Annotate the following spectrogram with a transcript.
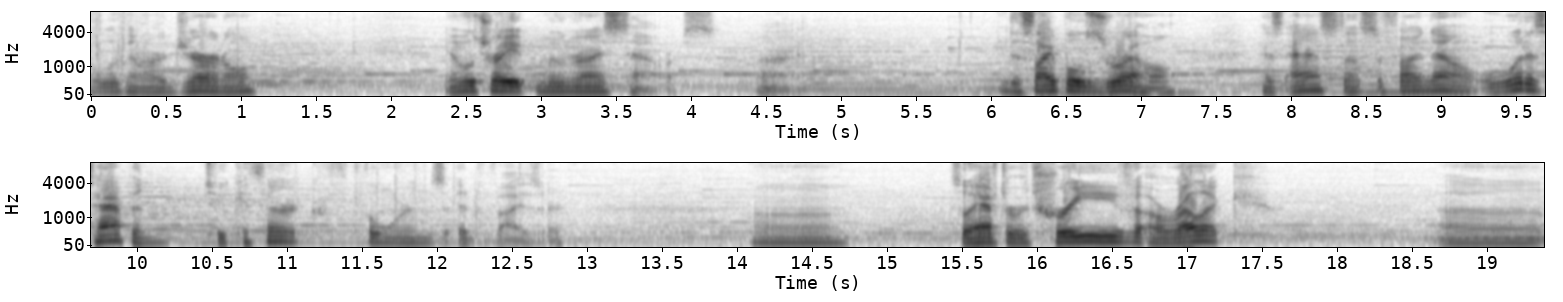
We'll look in our journal. Infiltrate Moonrise Towers. Alright. Disciple Z'rell has asked us to find out what has happened to Ketheric Thorm's advisor. Uh, so they have to retrieve a relic. Uh,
